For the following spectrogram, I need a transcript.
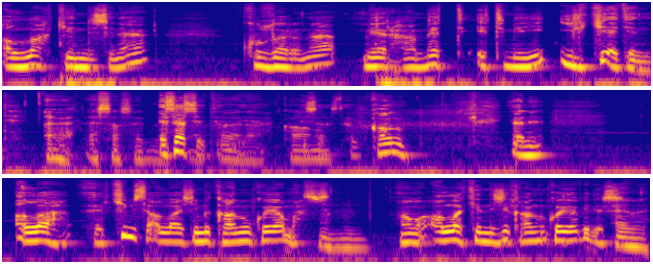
Allah kendisine kullarına merhamet etmeyi ilki edindi. evet esas edildi. Esas edindi. Evet, yani. kanun. Esas, tabii, kanun. Yani Allah e, kimse Allah için bir kanun koyamaz. Hı hı. Ama Allah kendi için kanun koyabilir. Evet.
